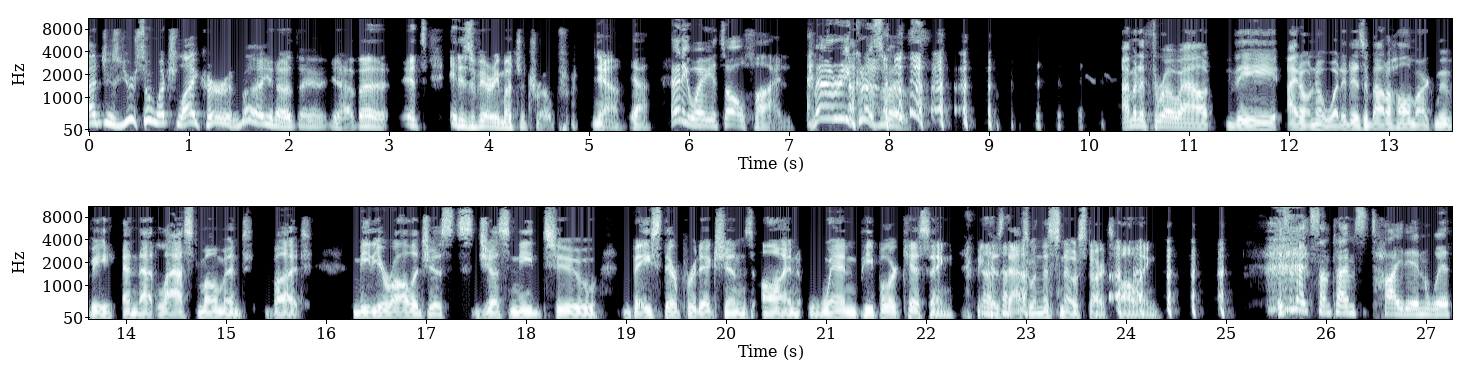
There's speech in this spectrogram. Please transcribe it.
I just you're so much like her, and well, you know, the, yeah, the, it's it is very much a trope. Yeah. Yeah. Anyway, it's all fine. Merry Christmas. I'm going to throw out the, I don't know what it is about a Hallmark movie and that last moment, but meteorologists just need to base their predictions on when people are kissing because that's when the snow starts falling. Isn't that sometimes tied in with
